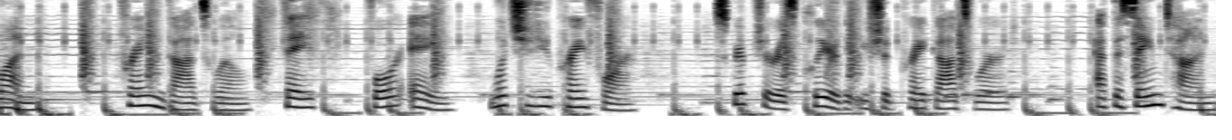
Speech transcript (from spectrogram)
1. Praying God's will. Faith. 4a. What should you pray for? Scripture is clear that you should pray God's word. At the same time,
